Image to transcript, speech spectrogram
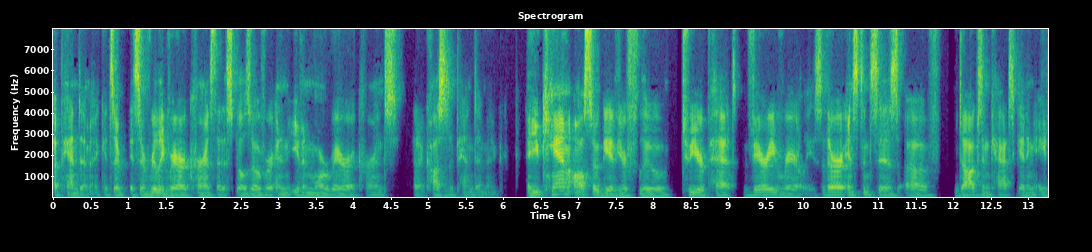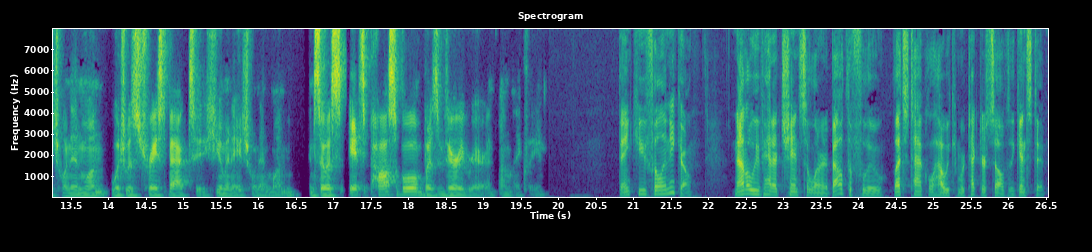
a pandemic. It's a it's a really rare occurrence that it spills over, and an even more rare occurrence that it causes a pandemic. And you can also give your flu to your pet very rarely. So there are instances of dogs and cats getting H1N1, which was traced back to human H1N1. And so it's it's possible, but it's very rare and unlikely. Thank you, Phil and Nico. Now that we've had a chance to learn about the flu, let's tackle how we can protect ourselves against it.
